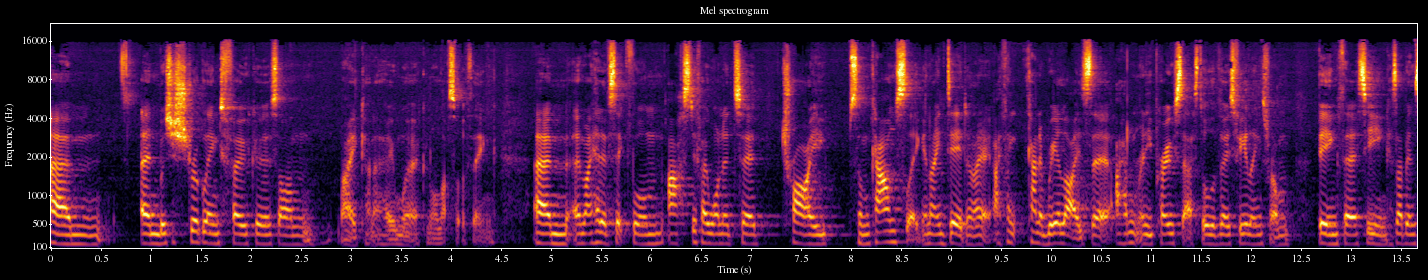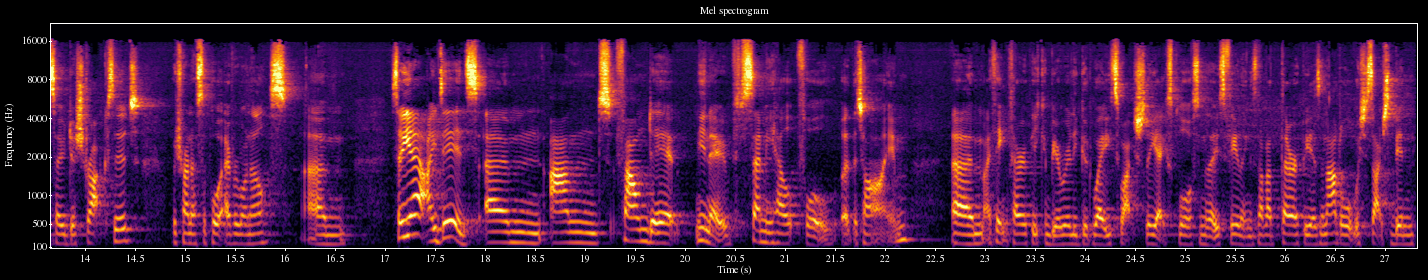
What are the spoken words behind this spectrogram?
um, and was just struggling to focus on my kind of homework and all that sort of thing. Um, and my head of sixth form asked if I wanted to try some counselling, and I did. And I, I think kind of realised that I hadn't really processed all of those feelings from being 13 because I've been so distracted with trying to support everyone else. Um, so yeah, I did, um, and found it, you know, semi-helpful at the time. Um, I think therapy can be a really good way to actually explore some of those feelings. I've had therapy as an adult, which has actually been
